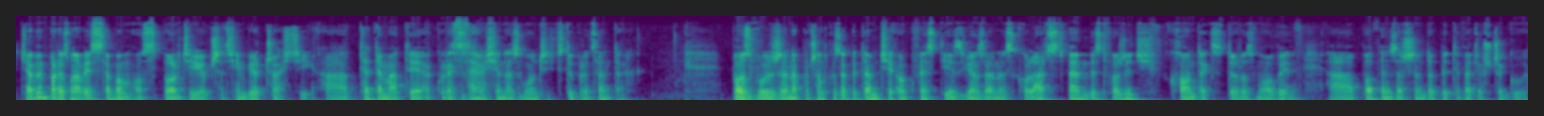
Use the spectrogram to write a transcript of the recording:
Chciałbym porozmawiać z Tobą o sporcie i o przedsiębiorczości, a te tematy akurat zdają się nas łączyć w 100%. Pozwól, że na początku zapytam Cię o kwestie związane z kolarstwem, by stworzyć kontekst do rozmowy, a potem zacznę dopytywać o szczegóły.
